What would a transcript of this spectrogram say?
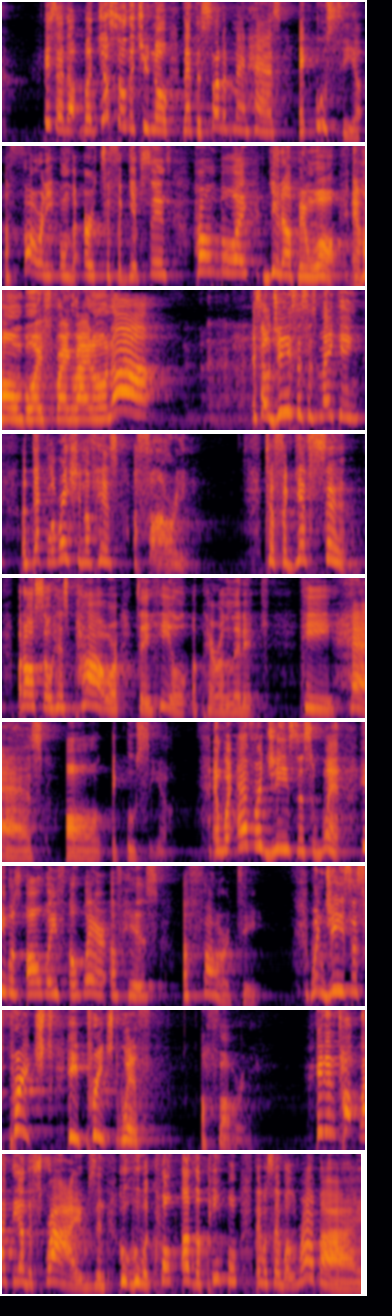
He said, uh, But just so that you know that the Son of Man has exousia, authority on the earth to forgive sins, homeboy, get up and walk. And homeboy sprang right on up. And so Jesus is making a declaration of his authority to forgive sin, but also his power to heal a paralytic. He has all exousia. And wherever Jesus went, he was always aware of his authority. When Jesus preached, he preached with authority. He didn't talk like the other scribes and who, who would quote other people. They would say, Well, Rabbi,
